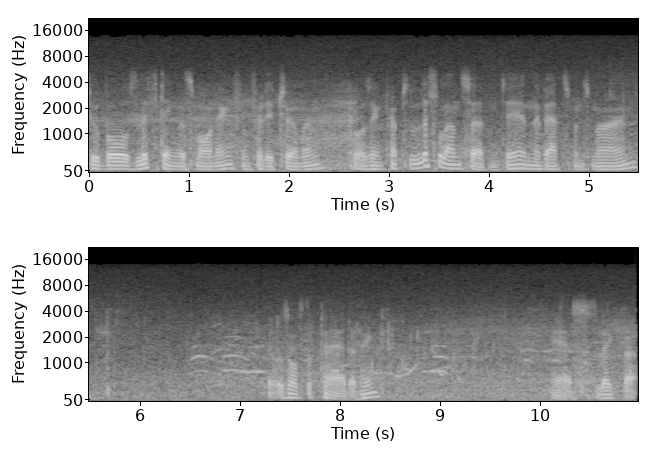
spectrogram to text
two balls lifting this morning from Freddie Trueman, causing perhaps a little uncertainty in the batsman's mind. It was off the pad, I think. Yes, leg by.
